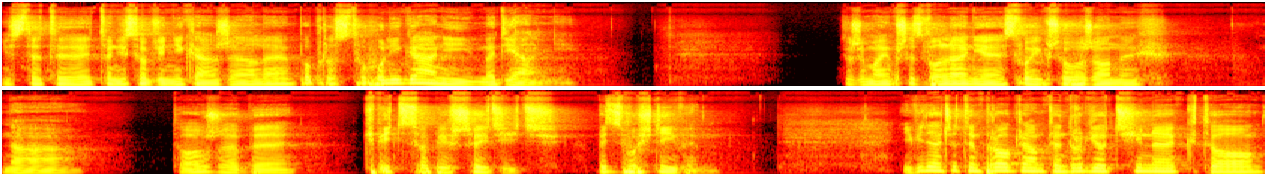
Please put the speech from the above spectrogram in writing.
Niestety to nie są dziennikarze, ale po prostu chuligani medialni, którzy mają przyzwolenie swoich przełożonych na to, żeby kpić sobie, szydzić, być złośliwym. I widać, że ten program, ten drugi odcinek to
